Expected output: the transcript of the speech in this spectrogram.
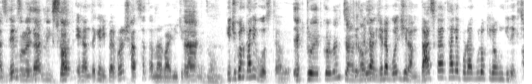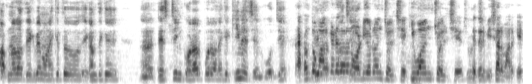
আসবেন সব এখান থেকে রিপেয়ার করে সাথে সাথে আপনার বাড়ি নিয়ে চলে একদম। কিছুক্ষণ খালি বসতে হবে। একটু ওয়েট করবেন চা খাবেন। যেটা বলছিলাম দাস কার তাহলে প্রোডাক্টগুলো কীরকম কি দেখছেন? আপনারা দেখবেন অনেকে তো এখান থেকে টেস্টিং করার পরে অনেকে কিনেছেন। ওর যে এখন তো মার্কেটে ধরুন আছে। অডিওটন চলছে কি ওয়ান চলছে চলছে। এদের বিশাল মার্কেট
